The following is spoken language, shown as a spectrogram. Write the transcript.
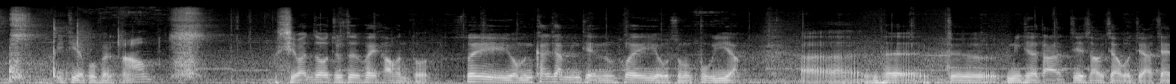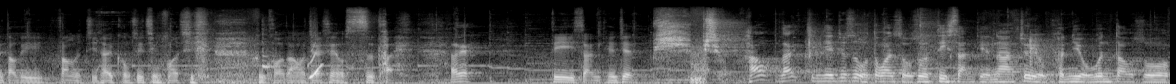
鼻涕的部分，然后洗完之后就是会好很多。所以我们看一下明天会有什么不一样。呃，就明天大家介绍一下我家现在到底放了几台空气净化器，很夸张，我家现在有四台。OK，第三天见。好，来，今天就是我动完手术的第三天啦，就有朋友问到说，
